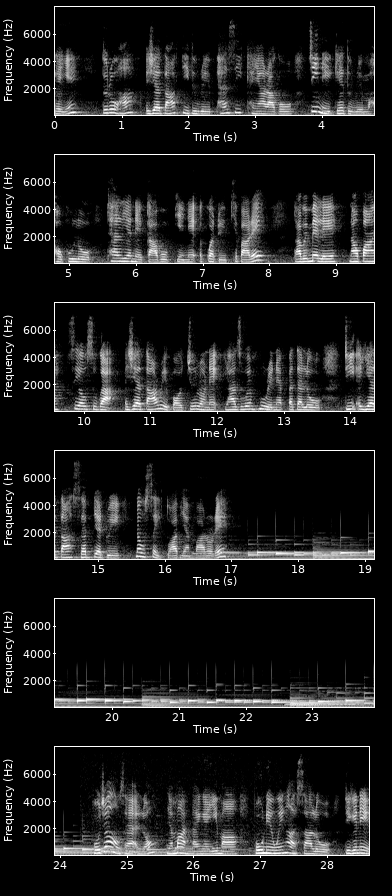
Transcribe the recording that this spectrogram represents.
ခဲ့ရင်သူတို့ဟာအယက်သားပြည်သူတွေဖမ်းဆီးခံရတာကိုကြည်နေခဲ့သူတွေမဟုတ်ဘူးလို့ထမ်းလျက်နဲ့ကာဖို့ပြင်တဲ့အကွက်တွေဖြစ်ပါတယ်။ဒါပေမဲ့လည်းနောက်ပိုင်းစေအုပ်စုကအယက်သားတွေပေါ်ကျူးလွန်တဲ့ရာဇဝတ်မှုတွေနဲ့ပတ်သက်လို့ဒီအယက်သားဇက်ပြက်တွေနှုတ်ဆက်သွားပြန်ပါတော့တယ်။ ဗိုလ်ချုပ်အောင်ဆန်းအလွန်မြန်မာနိုင်ငံရေးမှာဗိုလ်နေဝင်းကစလို့ဒီကနေ့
